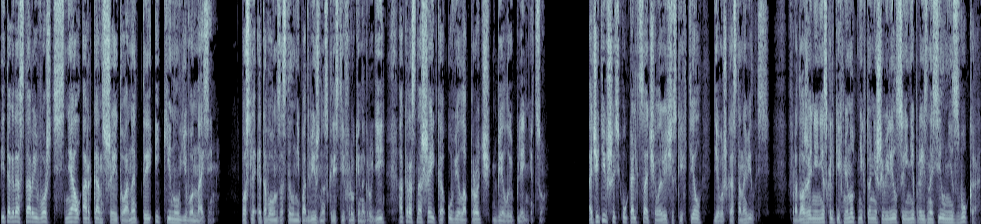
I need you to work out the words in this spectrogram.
и тогда старый вождь снял аркан с шеи Туанетты и кинул его на земь. После этого он застыл неподвижно, скрестив руки на груди, а красношейка увела прочь белую пленницу. Очутившись у кольца человеческих тел, девушка остановилась. В продолжении нескольких минут никто не шевелился и не произносил ни звука,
